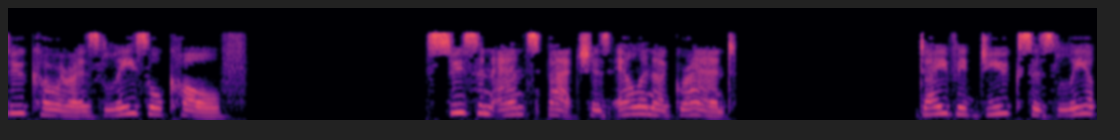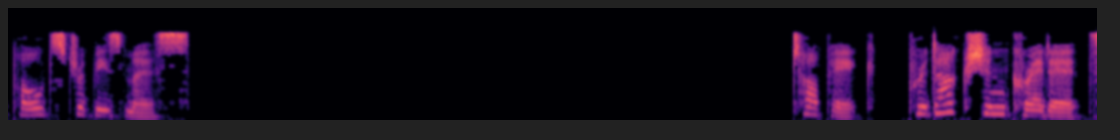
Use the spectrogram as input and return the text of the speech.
Sukowa as Liesl Kolff Susan Anspach as Eleanor Grant David Dukes as Leopold Strabismus Topic: Production credits.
